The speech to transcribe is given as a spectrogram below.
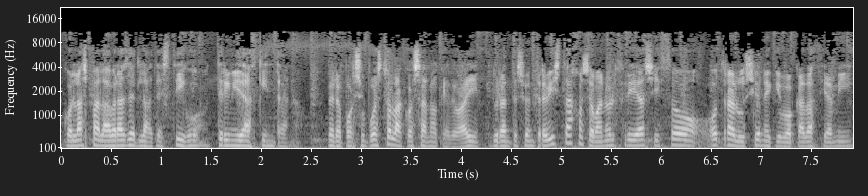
con las palabras de la testigo Trinidad Quintana. Pero por supuesto la cosa no quedó ahí. Durante su entrevista, José Manuel Frías hizo otra alusión equivocada hacia mí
